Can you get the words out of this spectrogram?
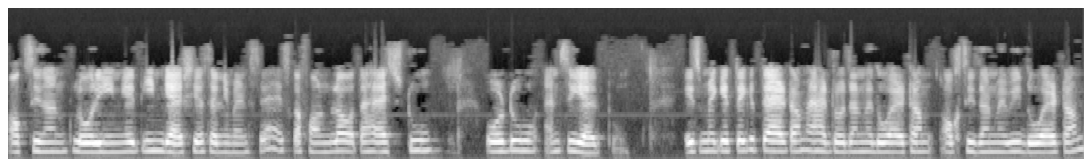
ऑक्सीजन क्लोरीन ये तीन गैशियस एलिमेंट्स है। इसका फार्मूला होता है H two O two and C L two इसमें कितने कितने आइटम है? हाइड्रोजन में दो एटम ऑक्सीजन में भी दो एटम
